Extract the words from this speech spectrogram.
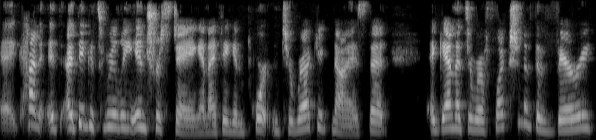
I kind of I think it's really interesting, and I think important to recognize that again, it's a reflection of the very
